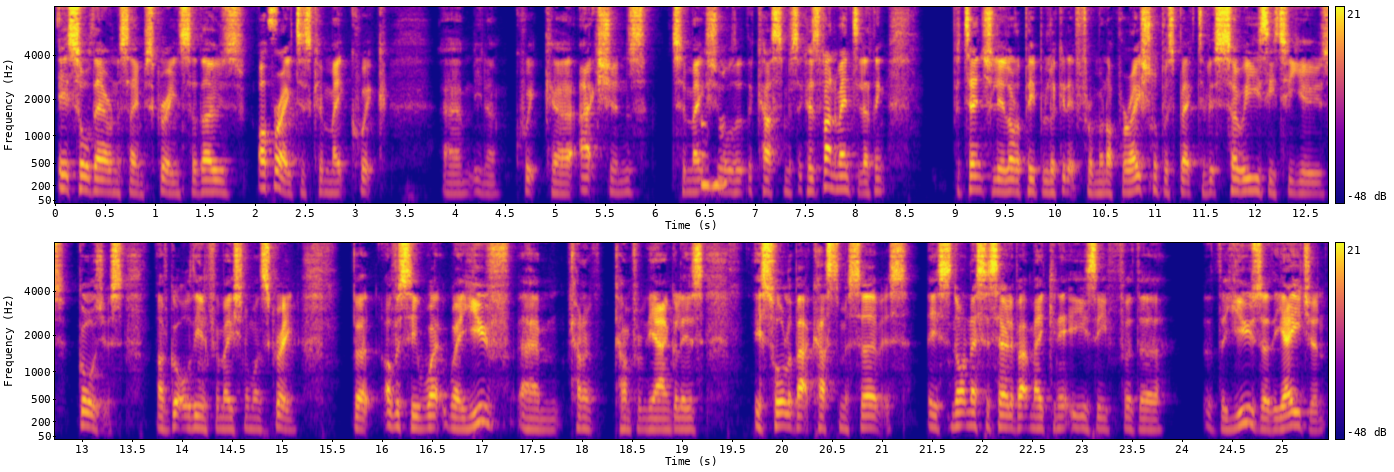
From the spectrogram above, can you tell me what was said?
It's all there on the same screen. So those operators can make quick um, you know quick uh, actions to make mm-hmm. sure that the customers because fundamentally i think potentially a lot of people look at it from an operational perspective. It's so easy to use. Gorgias. I've got all the information on one screen but obviously, where, where you've um, kind of come from the angle is it's all about customer service. It's not necessarily about making it easy for the the user, the agent.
